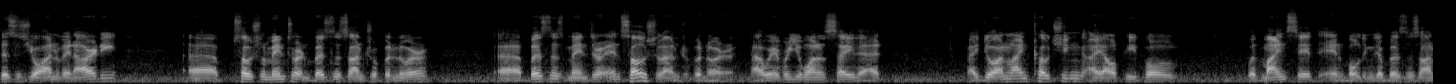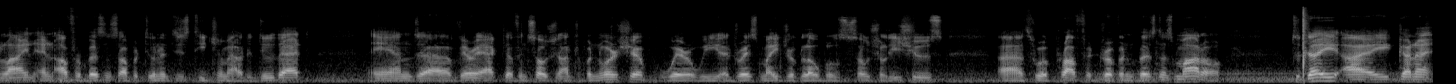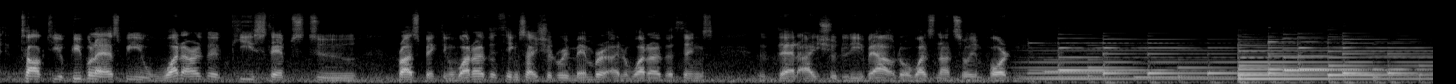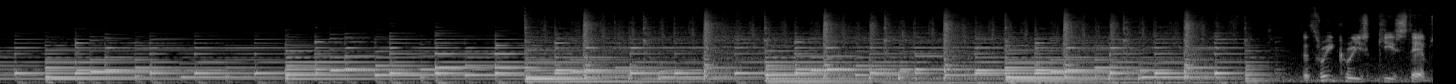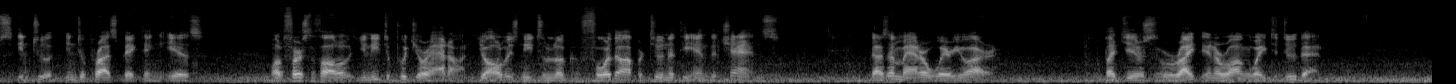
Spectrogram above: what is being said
This is Johan Van Aarde, uh, social mentor and business entrepreneur, uh, business mentor and social entrepreneur, however you want to say that. I do online coaching. I help people with mindset and building their business online and offer business opportunities, teach them how to do that. And uh, very active in social entrepreneurship, where we address major global social issues uh, through a profit driven business model. Today, I gonna talk to you. People ask me what are the key steps to prospecting? What are the things I should remember, and what are the things that I should leave out, or what's not so important? The three key steps into into prospecting is well first of all you need to put your hat on. You always need to look for the opportunity and the chance. Doesn't matter where you are. But there's a right and a wrong way to do that.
